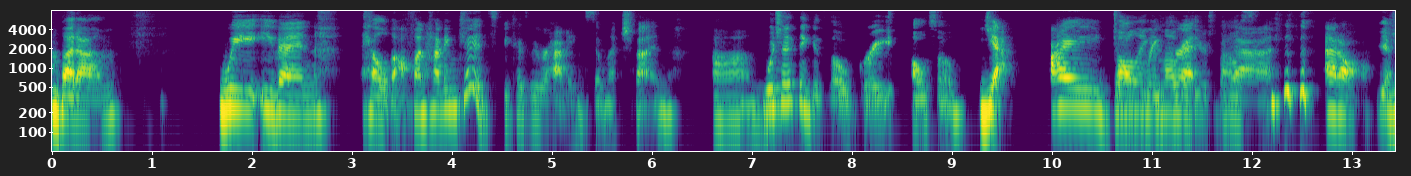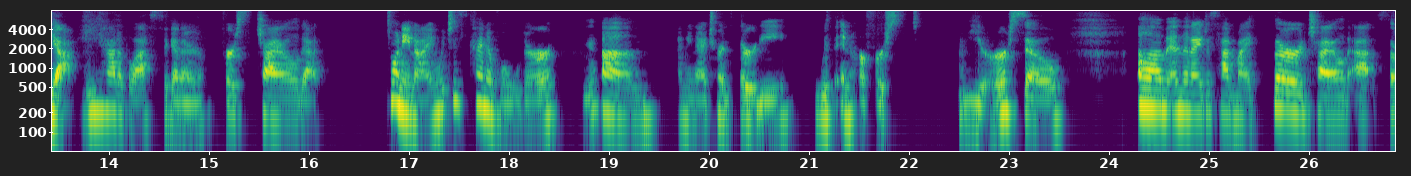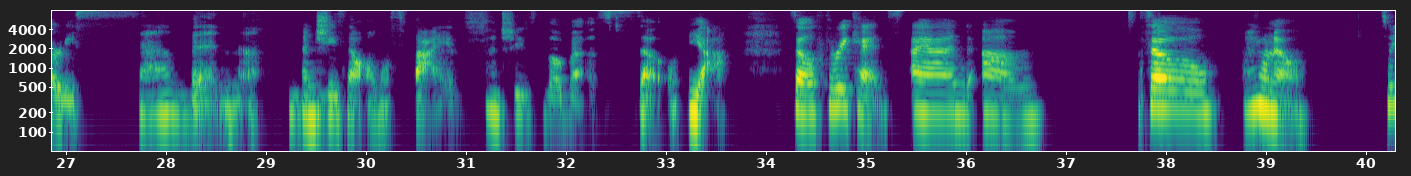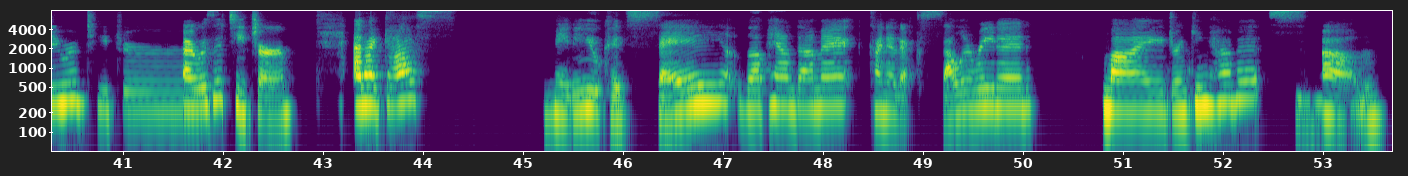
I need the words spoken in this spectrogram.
But um we even held off on having kids because we were having so much fun. Um which i think is though great also. Yeah. I don't Falling in love with regret your that at all. Yeah. yeah we had a blast together. First child at 29 which is kind of older Yeah. um i mean i turned 30 within her first year so um and then i just had my third child at 37 and she's now almost five and she's the best so yeah. So three kids. And um so I don't know. so you were a teacher I was a teacher. And I guess maybe you could say the pandemic kind of accelerated my drinking habits. Um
